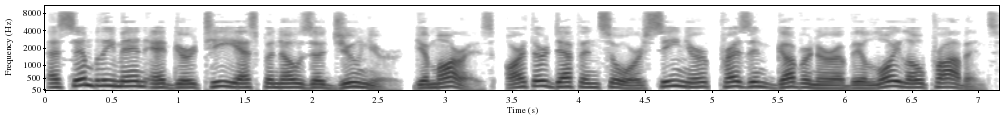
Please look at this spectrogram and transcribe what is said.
Assemblyman Edgar T. Espinoza Jr., Guimaras, Arthur Defensor Sr. present Governor of Iloilo Province,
